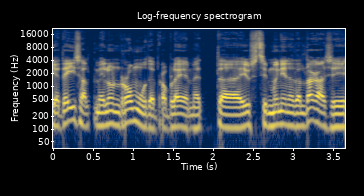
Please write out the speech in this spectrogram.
ja teisalt meil on romude probleem, et äh, just siin mõni nädal tagasi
